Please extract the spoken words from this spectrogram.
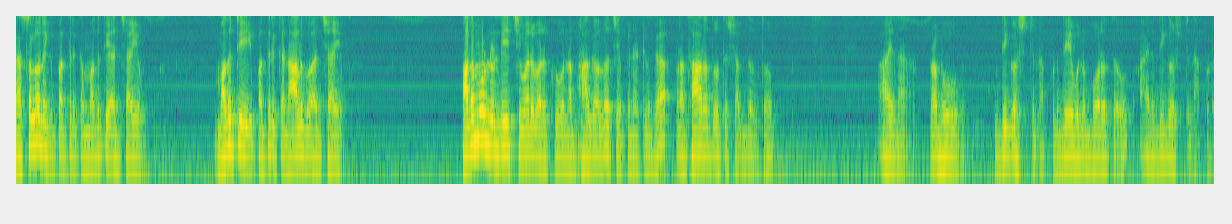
దశలోనికి పత్రిక మొదటి అధ్యాయం మొదటి పత్రిక నాలుగో అధ్యాయం పదమూడు నుండి చివరి వరకు ఉన్న భాగంలో చెప్పినట్లుగా ప్రధాన దూత శబ్దంతో ఆయన ప్రభువు దిగొస్తున్నప్పుడు దేవుని బోరతో ఆయన దిగొస్తున్నప్పుడు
